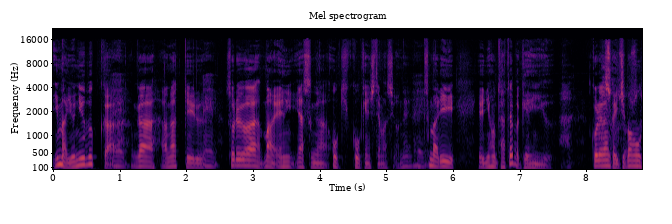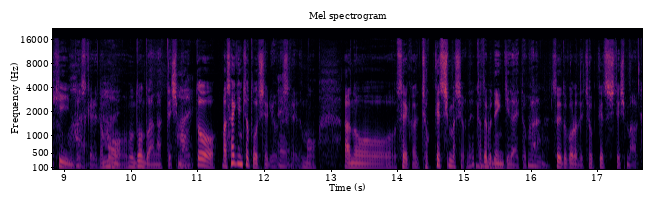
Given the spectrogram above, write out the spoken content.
今輸入物価が上がっている、ええ、それはまあ円安が大きく貢献してますよね。え、つまり日本例えば原油。はいこれなんか一番大きいんですけれども、どんどん上がってしまうと、はい、まあ、最近ちょっと落ちてるようですけれども、ええ、あの成果直結しますよね、例えば電気代とか、うん、そういうところで直結してしまうと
